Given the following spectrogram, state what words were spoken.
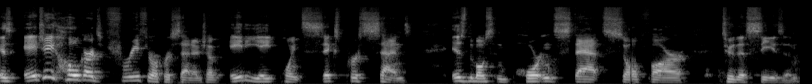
is AJ Hoggard's free throw percentage of 88.6% is the most important stat so far to this season.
